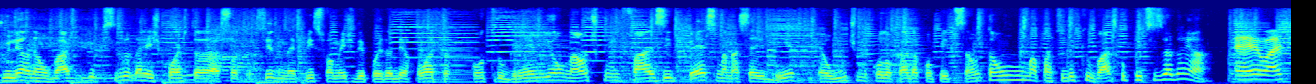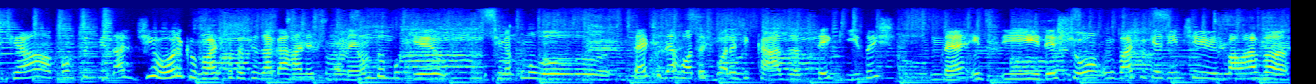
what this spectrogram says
Juliana, é um Vasco que precisa dar resposta à sua torcida, né? principalmente depois da derrota contra o Grêmio, e é um Náutico em fase péssima na Série B, é o último colocado da competição, então uma partida que o Vasco precisa ganhar. É, eu acho que é uma oportunidade de ouro que o Vasco precisa agarrar nesse momento, porque o time acumulou sete derrotas fora de casa seguidas, né? E, e deixou um Vasco que a gente falava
